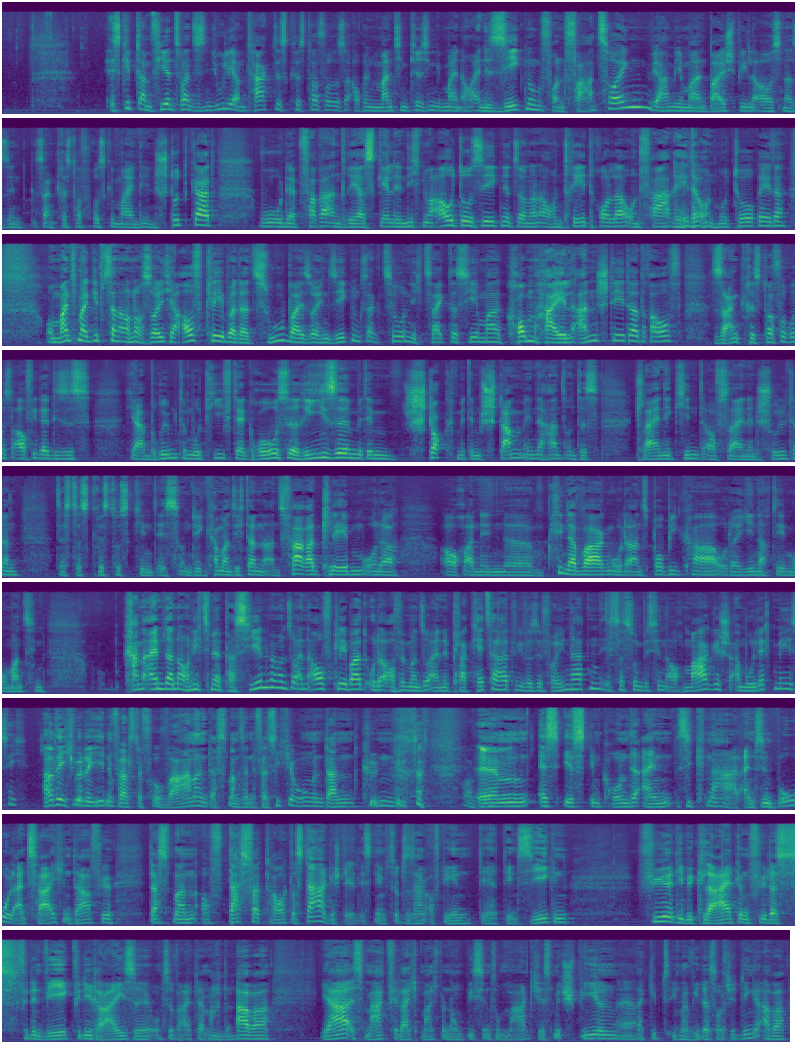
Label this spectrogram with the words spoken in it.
Es gibt am 24. Juli, am Tag des Christophorus, auch in manchen Kirchengemeinden auch eine Segnung von Fahrzeugen. Wir haben hier mal ein Beispiel aus einer St. Christophorus-Gemeinde in Stuttgart, wo der Pfarrer Andreas Gelle nicht nur Autos segnet, sondern auch einen Tretroller und Fahrräder und Motorräder. Und manchmal gibt es dann auch noch solche Aufkleber dazu bei solchen Segnungsaktionen. Ich zeige das hier mal. Komm heil an steht da drauf. St. Christophorus, auch wieder dieses ja berühmte Motiv der große Riese mit dem Stock, mit dem Stamm in der Hand und das kleine Kind auf seinen Schultern, das das Christuskind ist. Und den kann man sich dann ans Fahrrad kleben oder auch an den äh, Kinderwagen oder ans Bobbycar oder je nachdem, wo man es hin kann einem dann auch nichts mehr passieren, wenn man so einen Aufkleber hat oder auch wenn man so eine Plakette hat, wie wir sie vorhin hatten? Ist das so ein bisschen auch magisch, amulettmäßig? Also ich würde jedenfalls davor warnen, dass man seine Versicherungen dann kündigt. okay. ähm, es ist im Grunde ein Signal, ein Symbol, ein Zeichen dafür, dass man auf das vertraut, was dargestellt ist, nämlich sozusagen auf den, der, den Segen für die Begleitung, für, das, für den Weg, für die Reise und so weiter macht. Mhm. Aber ja, es mag vielleicht manchmal noch ein bisschen so magisches Mitspielen, ja. da gibt es immer wieder solche Dinge, aber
